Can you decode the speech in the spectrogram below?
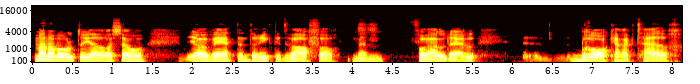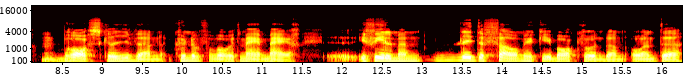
man har valt att göra så. Jag vet inte riktigt varför men för all del. Bra karaktär, Mm. bra skriven, kunde få varit med mer. I filmen lite för mycket i bakgrunden och inte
